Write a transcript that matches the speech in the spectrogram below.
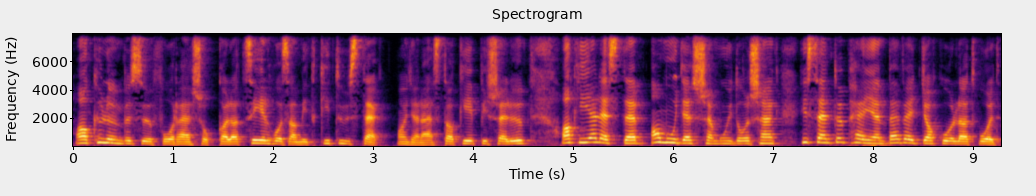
a különböző forrásokkal a célhoz, amit kitűztek, magyarázta a képviselő, aki jelezte, amúgy ez sem újdonság, hiszen több helyen bevett gyakorlat volt,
